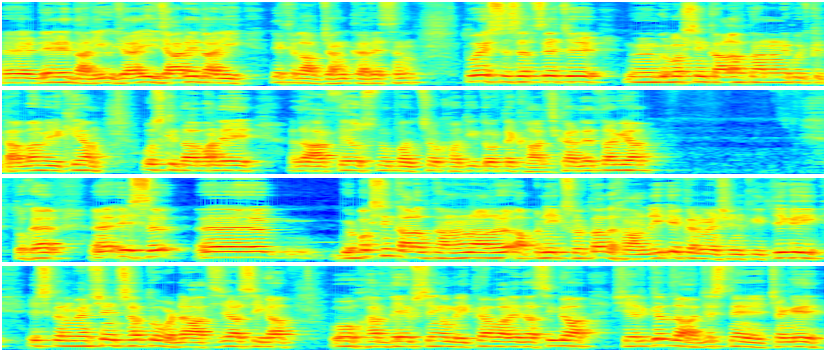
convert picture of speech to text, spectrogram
ਡੇਰੇਦਾਰੀ ਉਜਾਈ ਇਜਾਰੇਦਾਰੀ ਦੇ ਖਿਲਾਫ ਜੰਗ ਕਰ ਰਹੇ ਸਨ। ਤੋਂ ਇਸ ਸਿਲਸਿਲੇ 'ਚ ਅਹ, ਗੁਰਬਖਸ਼ ਸਿੰਘ ਕਾਲਾ ਖਾਨਾ ਨੇ ਕੁਝ ਕਿਤਾਬਾਂ ਵੀ ਲਿਖੀਆਂ। ਉਸ ਕਿਤਾਬਾਂ ਦੇ ਆਧਾਰ ਤੇ ਉਸ ਨੂੰ ਪੰਚੋ ਖੌਤੀ ਤੌਰ ਤੇ ਖਾਰਜ ਕਰ ਦਿੱਤਾ ਗਿਆ। ਤੋ ਖੈਰ ਇਸ ਅ, ਗੁਰਬਖਸ਼ ਸਿੰਘ ਕਾਲਾ ਖਾਨਾ ਨਾਲ ਆਪਣੀ ਇਕਸੁਰਤਾ ਦਿਖਾਉਣ ਲਈ ਇਹ ਕਨਵੈਨਸ਼ਨ ਕੀਤੀ ਗਈ। ਇਸ ਕਨਵੈਨਸ਼ਨ ਸਭ ਤੋਂ ਵੱਡਾ ਹੱਥ ਜਿਹੜਾ ਸੀਗਾ। ਉਹ ਹਰਦੇਵ ਸਿੰਘ ਅਮਰੀਕਾ ਵਾਲੇ ਦਾ ਸੀਗਾ ਸ਼ੇਰਗਿਲ ਦਾ ਜਿਸ ਨੇ ਚੰਗੇ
